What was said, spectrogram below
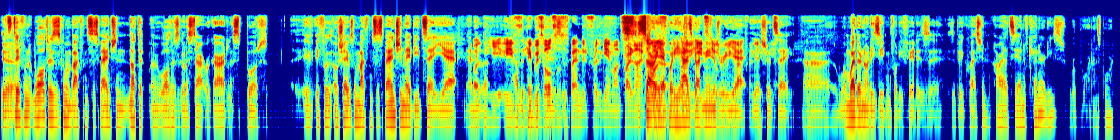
It's different. Walters is coming back from suspension. Not that I mean, Walters is going to start regardless, but. If, if O'Shea was coming back from suspension, maybe you'd say yeah. And well, he, he was also suspended for the game on Friday night. Sorry, yeah, but he has got an injury. Yeah, I should yeah. say. Uh, whether or not he's even fully fit is a, is a big question. All right, that's the end of Ken Early's report on sport.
